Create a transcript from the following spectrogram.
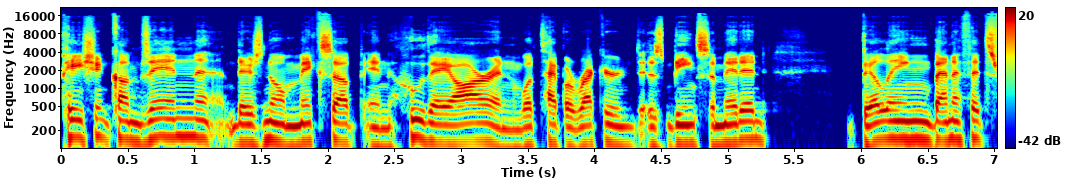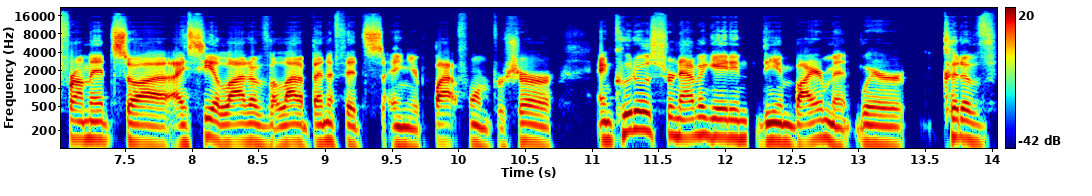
patient comes in, there's no mix up in who they are and what type of record is being submitted. Billing benefits from it, so uh, I see a lot of a lot of benefits in your platform for sure. And kudos for navigating the environment where could have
